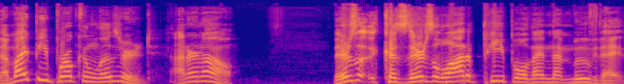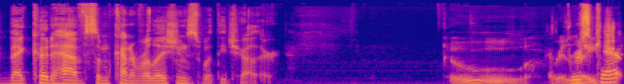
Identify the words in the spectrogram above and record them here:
That might be Broken Lizard. I don't know. There's because there's a lot of people in that movie that, that could have some kind of relations with each other. Ooh, Bruce. Camp-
